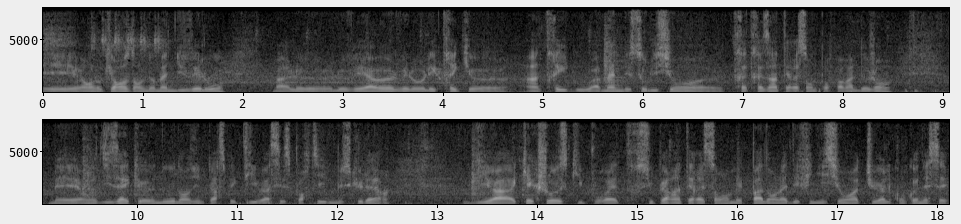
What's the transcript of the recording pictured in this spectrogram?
Et en l'occurrence, dans le domaine du vélo, bah, le, VAE, le vélo électrique, euh, intrigue ou amène des solutions très très intéressantes pour pas mal de gens. Mais on disait que nous, dans une perspective assez sportive, musculaire, il y a quelque chose qui pourrait être super intéressant, mais pas dans la définition actuelle qu'on connaissait.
